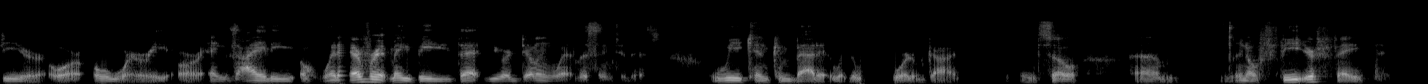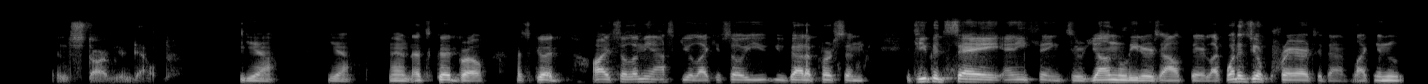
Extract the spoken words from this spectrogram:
fear or, or worry or anxiety or whatever it may be that you are dealing with listening to this we can combat it with the word of god. And so um, you know feed your faith and starve your doubt yeah. Yeah. Man, that's good, bro. That's good. All right. So let me ask you, like, so you, you've got a person, if you could say anything to young leaders out there, like, what is your prayer to them? Like, in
